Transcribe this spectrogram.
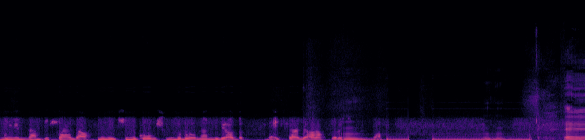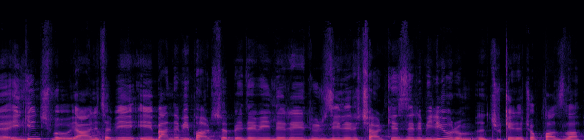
Bu yüzden İsrail'de aslında bir kimlik oluşumunda bu önemli bir adım. Yani İsrail'de Araplar açısından. Ee, ilginç bu. Yani tabii e, ben de bir parça Bedevileri, Dürzileri, Çerkezleri biliyorum. E, Türkiye'de çok fazla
